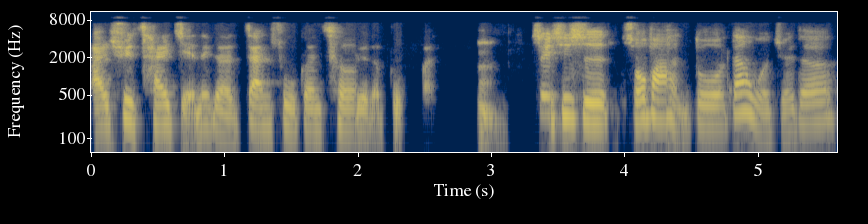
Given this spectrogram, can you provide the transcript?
来去拆解那个战术跟策略的部分。嗯，所以其实手法很多，但我觉得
